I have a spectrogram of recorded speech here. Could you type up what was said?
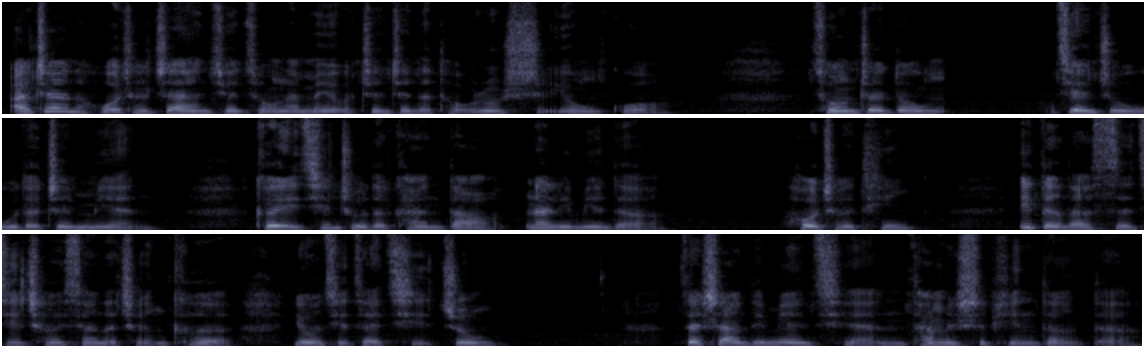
而这样的火车站却从来没有真正的投入使用过。从这栋建筑物的正面，可以清楚的看到那里面的候车厅，一等到四季车厢的乘客拥挤在其中，在上帝面前他们是平等的，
